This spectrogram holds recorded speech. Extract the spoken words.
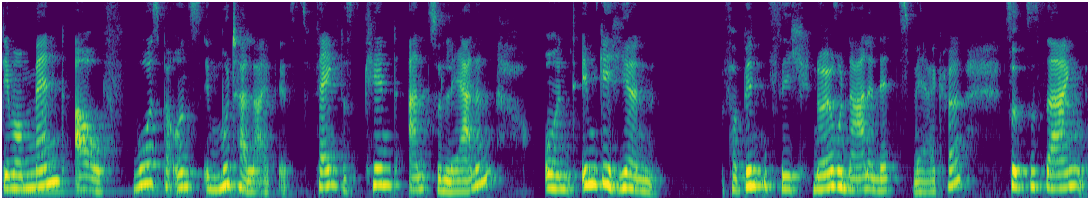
dem Moment auf, wo es bei uns im Mutterleib ist, fängt das Kind an zu lernen. Und im Gehirn verbinden sich neuronale Netzwerke sozusagen,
